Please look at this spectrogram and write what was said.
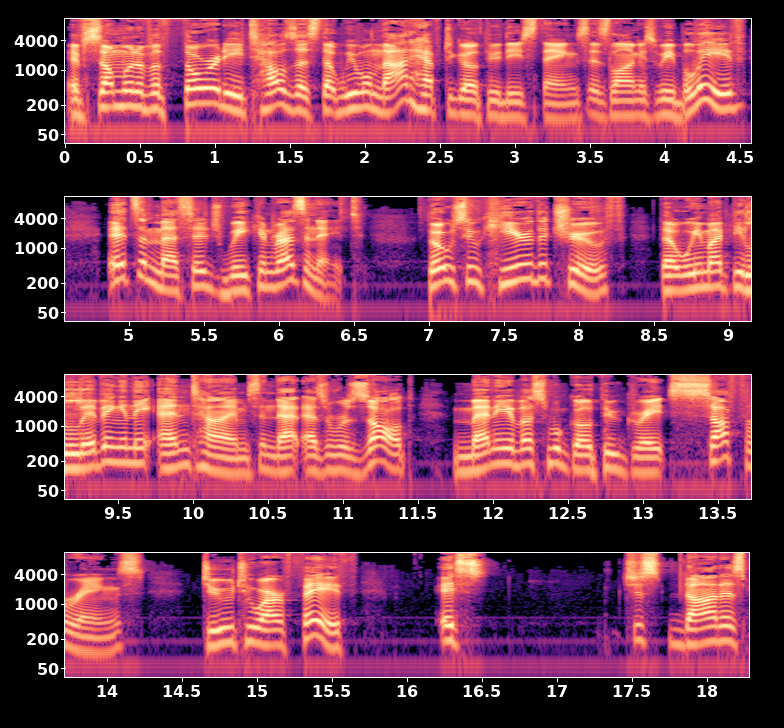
If someone of authority tells us that we will not have to go through these things as long as we believe, it's a message we can resonate. Those who hear the truth that we might be living in the end times and that as a result, many of us will go through great sufferings due to our faith, it's just not as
